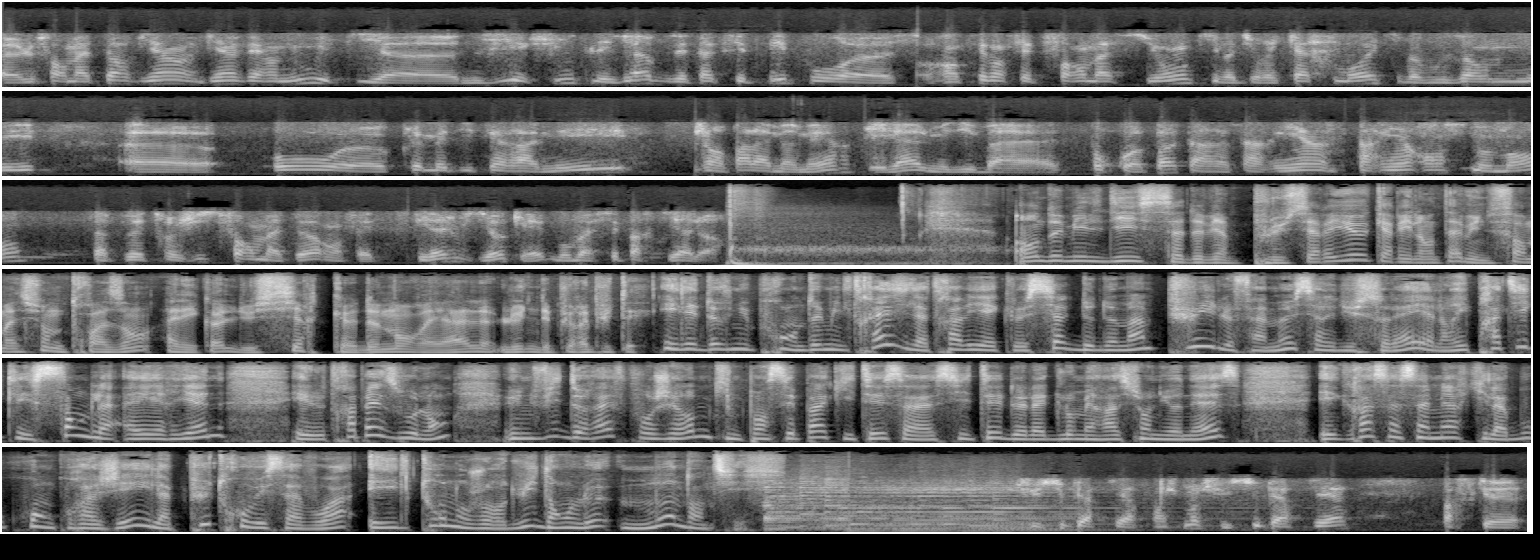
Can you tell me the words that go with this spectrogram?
euh, le formateur vient, vient vers nous et puis euh, nous dit Écoute, les gars, vous êtes acceptés pour euh, rentrer dans cette formation qui va durer quatre mois et qui va vous emmener euh, au euh, Club Méditerranée. J'en parle à ma mère et là, elle me dit Bah, pourquoi pas T'as rien, t'as rien en ce moment. Ça peut être juste formateur en fait. Puis là, je me dis Ok, bon, bah, c'est parti alors. En 2010, ça devient plus sérieux car il entame une formation de 3 ans à l'école du Cirque de Montréal, l'une des plus réputées. Il est devenu pro en 2013. Il a travaillé avec le Cirque de demain, puis le fameux Cirque du Soleil. Alors, il pratique les sangles aériennes et le trapèze volant. Une vie de rêve pour Jérôme qui ne pensait pas quitter sa cité de l'agglomération lyonnaise. Et grâce à sa mère qui l'a beaucoup encouragé, il a pu trouver sa voie et il tourne aujourd'hui dans le monde entier. Je suis super fier. Franchement, je suis super fier parce que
